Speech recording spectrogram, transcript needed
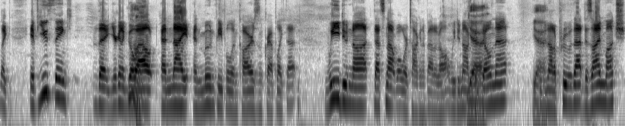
Like, if you think that you're gonna go No. out at night and moon people in cars and crap like that, we do not. That's not what we're talking about at all. We do not Yeah. condone that. Yeah. We do not approve of that. Design Much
